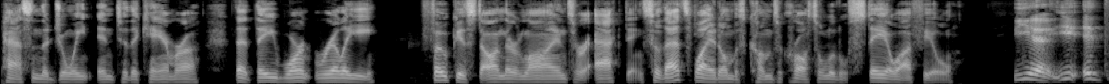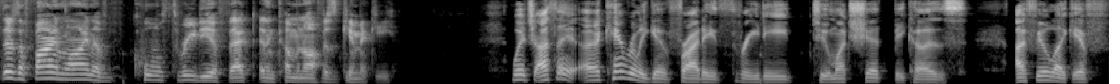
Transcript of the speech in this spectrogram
passing the joint into the camera, that they weren't really focused on their lines or acting. So that's why it almost comes across a little stale. I feel. Yeah, it, there's a fine line of cool 3D effect and then coming off as gimmicky. which I think I can't really give Friday 3D too much shit because I feel like if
